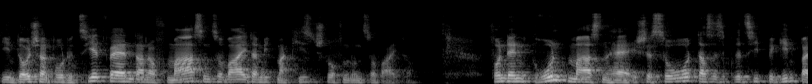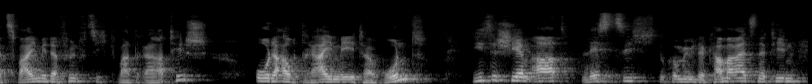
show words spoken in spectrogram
die in Deutschland produziert werden, dann auf Maß und so weiter, mit Markisenstoffen und so weiter. Von den Grundmaßen her ist es so, dass es im Prinzip beginnt bei 2,50 Meter quadratisch oder auch 3 Meter rund. Diese Schirmart lässt sich, da komme ich mit der Kamera jetzt nicht hin,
